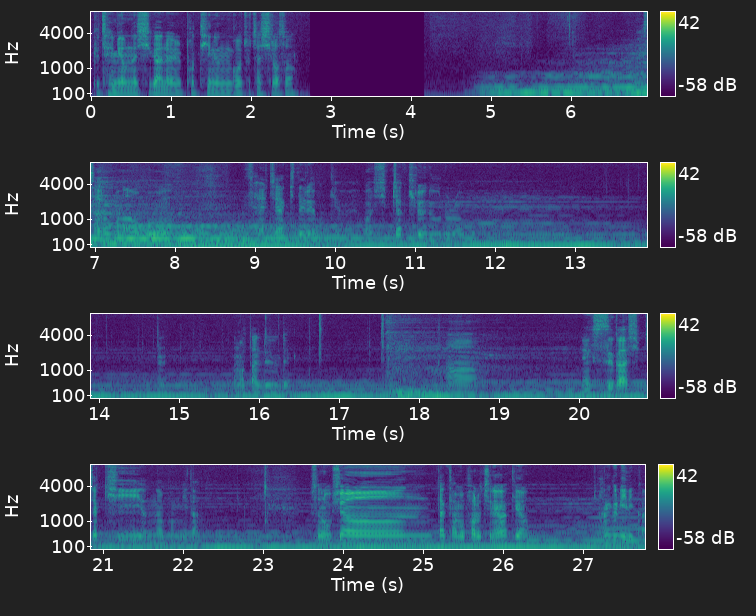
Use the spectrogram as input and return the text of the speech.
그 재미없는 시간을 버티는 거조차 싫어서 회사 로고 나오고 살짝 기다려 볼게요. 어? 십자키를 누르라고? 응? 아무것도 안 되는데? 아 X가 십자키였나 봅니다. 우선 옵션 딱히 한번 바로 진행할게요. 한글이니까.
